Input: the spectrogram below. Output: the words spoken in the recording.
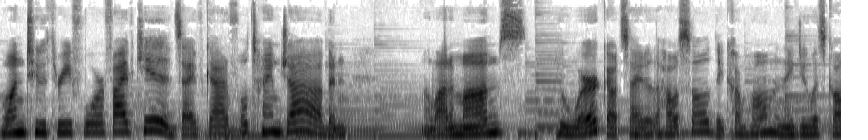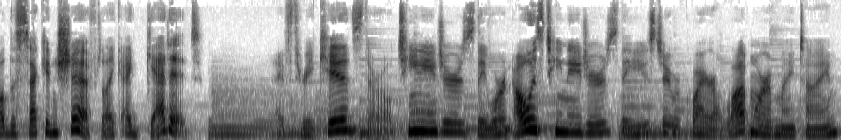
one, two, three, four, five kids. I've got a full time job. And, a lot of moms who work outside of the household, they come home and they do what's called the second shift. Like, I get it. Have three kids, they're all teenagers. They weren't always teenagers, they used to require a lot more of my time.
